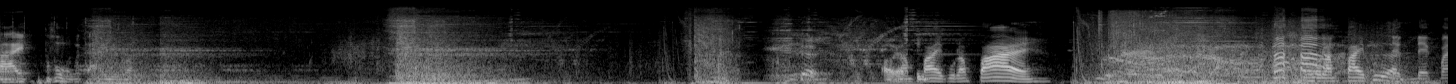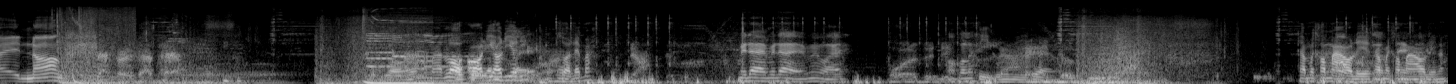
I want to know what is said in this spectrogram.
ตาย โอ้โห ตายอยู่ว่ะเอาแอปลำตีไปกูลำไปกูลำไปเพื่อเด็กๆไปน้อง Shatter the past. มาหลอกอ๋อเดียวเดียวดิสวนได้ปะไม่ได้ไม่ได้ไม่ไหว For the เอาก็เลยตีกูไม่มีด้วย decline of ทำให้เขามาเอาเลยทำให้เขามาเอาเลยนะ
